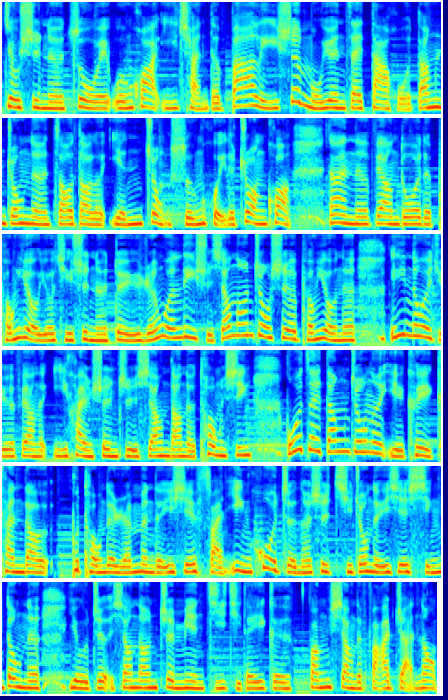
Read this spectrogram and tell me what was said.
就是呢，作为文化遗产的巴黎圣母院在大火当中呢，遭到了严重损毁的状况。当然呢，非常多的。朋友，尤其是呢，对于人文历史相当重视的朋友呢，一定都会觉得非常的遗憾，甚至相当的痛心。不过在当中呢，也可以看到不同的人们的一些反应，或者呢是其中的一些行动呢，有着相当正面积极的一个方向的发展哦。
